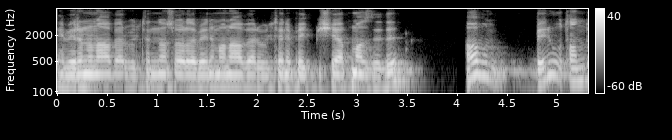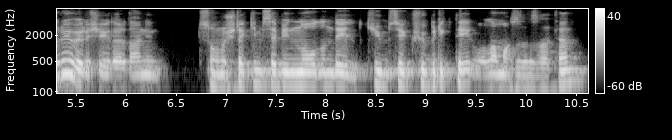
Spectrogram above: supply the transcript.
Emir'in ana haber bülteninden sonra da benim ana haber bülteni pek bir şey yapmaz dedi. Ama beni utandırıyor böyle şeylerde. Hani sonuçta kimse bir Nolan değil, kimse Kubrick değil olamaz da zaten.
